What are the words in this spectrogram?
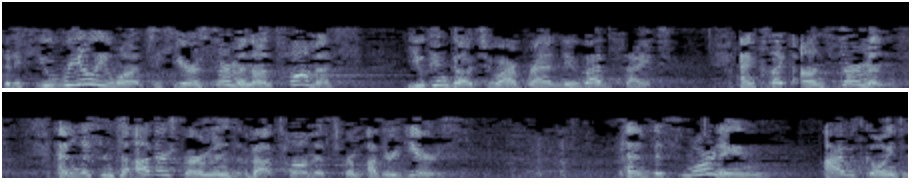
that if you really want to hear a sermon on Thomas, you can go to our brand new website and click on sermons and listen to other sermons about Thomas from other years. And this morning, I was going to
